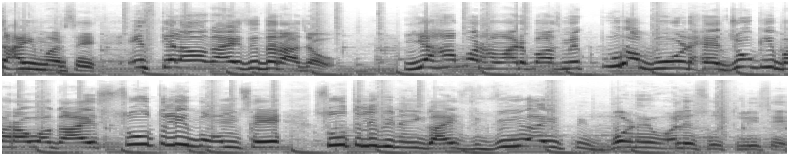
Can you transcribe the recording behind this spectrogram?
टाइमर से। इसके अलावा गाइस इधर आ जाओ। यहाँ पर हमारे पास में एक पूरा बोर्ड है, जो कि भरा हुआ गाइस सूतली बॉम्ब से। सूतली भी नहीं गाइस वीआईपी बड़े वाले सूतली से।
